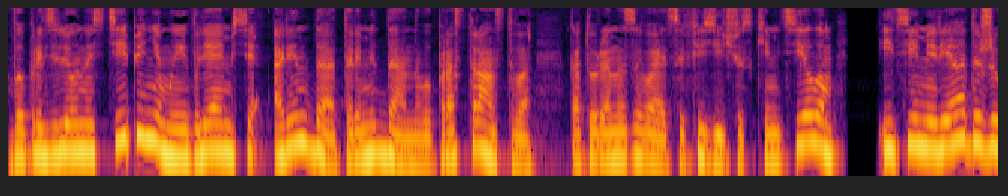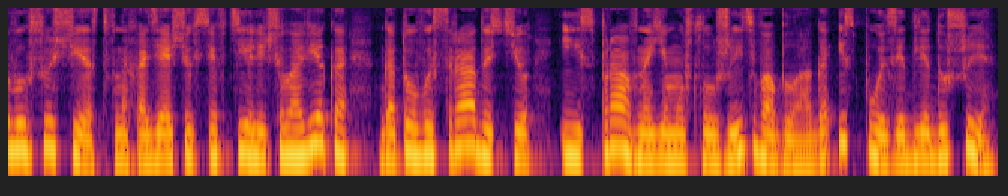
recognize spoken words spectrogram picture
В определенной степени мы являемся арендаторами данного пространства, которое называется физическим телом, и теми ряды живых существ, находящихся в теле человека, готовы с радостью и исправно ему служить во благо и с пользой для души.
